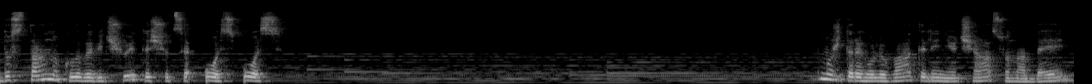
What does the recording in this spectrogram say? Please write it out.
До стану, коли ви відчуєте, що це ось-ось. Ви можете регулювати лінію часу на день,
